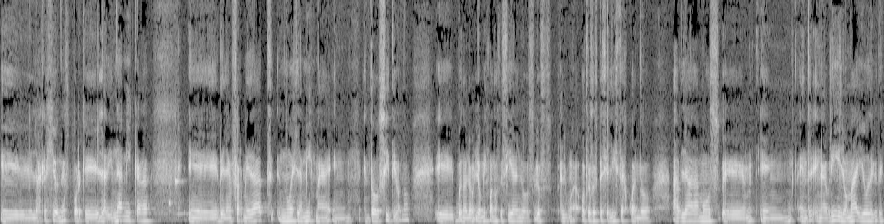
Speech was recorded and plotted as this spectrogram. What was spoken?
eh, las regiones, porque la dinámica eh, de la enfermedad no es la misma en, en todo sitio. ¿no? Eh, bueno, lo, mismo nos decían los, los otros especialistas cuando hablábamos eh, en, en, abril o mayo de,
